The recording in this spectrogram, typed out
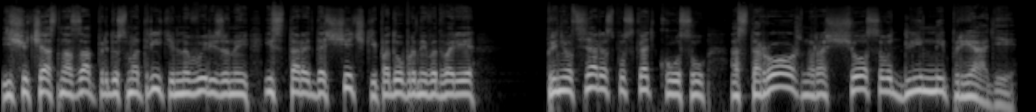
еще час назад предусмотрительно вырезанный из старой дощечки, подобранной во дворе, принялся распускать косу, осторожно расчесывать длинные пряди.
